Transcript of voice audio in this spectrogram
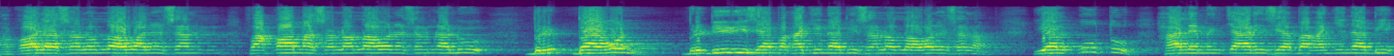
Maka sallallahu alaihi wasallam faqama sallallahu alaihi wasallam lalu bangun berdiri siapa kanji Nabi sallallahu alaihi wasallam? Yalqutu hal mencari siapa kanji Nabi?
